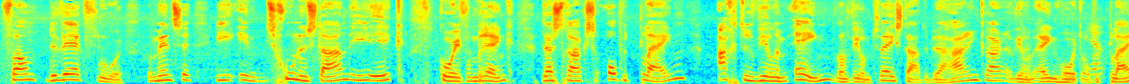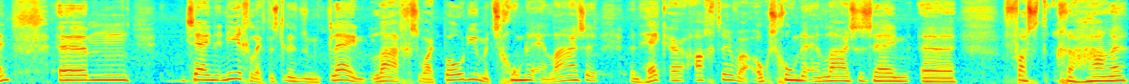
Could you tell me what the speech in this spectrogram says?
van de werkvloer. Voor mensen die in schoenen staan, die ik, Corrie van Brenk... daar straks op het plein achter Willem 1... want Willem 2 staat bij de Haringkar en Willem 1 hoort op het plein... Ehm, zijn neergelegd. Dus is een klein laag zwart podium met schoenen en laarzen. Een hek erachter waar ook schoenen en laarzen zijn eh, vastgehangen.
